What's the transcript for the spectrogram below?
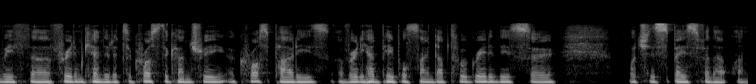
with uh, freedom candidates across the country, across parties. I've already had people signed up to agree to this, so watch this space for that one.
